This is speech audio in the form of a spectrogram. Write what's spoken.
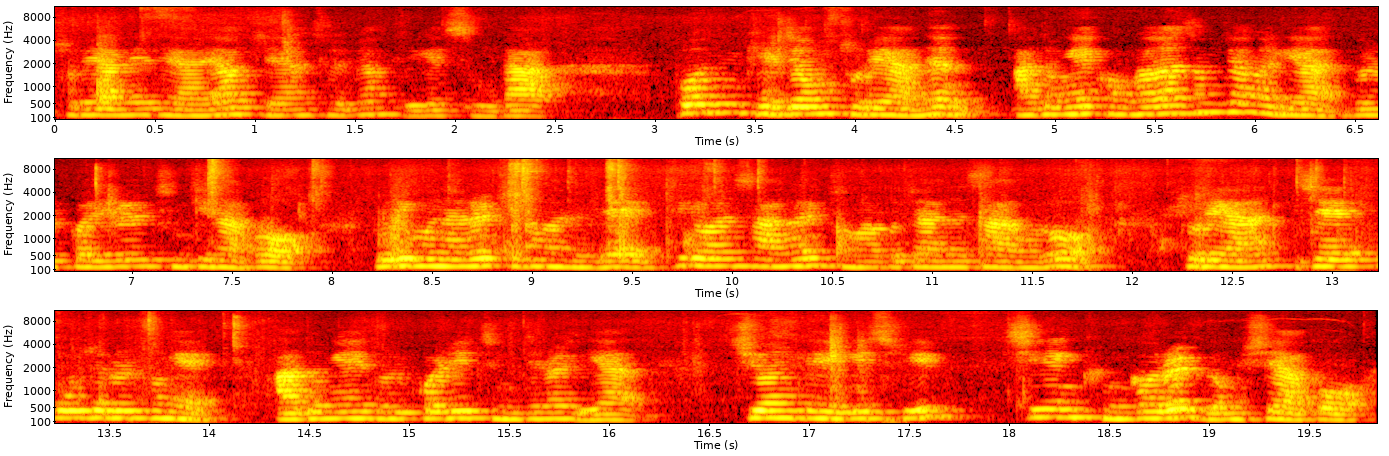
조례안에 대하여 제안 설명드리겠습니다. 본 개정 조례안은 아동의 건강한 성장을 위한 놀권리를 증진하고 놀이문화를 조성하는 데 필요한 사항을 정하고자 하는 사항으로 조례안 제5조를 통해 아동의 놀권리 증진을 위한 지원 계획의 수립, 시행 근거를 명시하고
